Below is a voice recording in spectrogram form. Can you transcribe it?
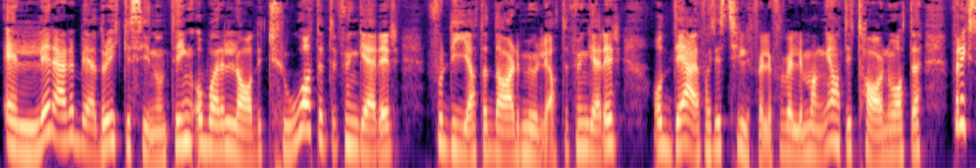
eller er det bedre å ikke si noen ting og bare la de tro at dette fungerer, fordi at det, da er det mulig at det fungerer? Og det er jo faktisk tilfellet for veldig mange, at de tar noe at det f.eks.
